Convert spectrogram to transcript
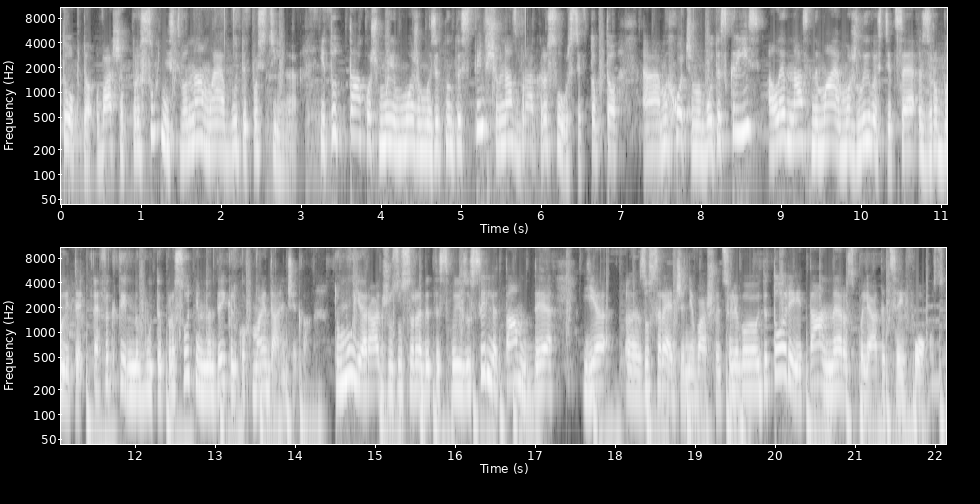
Тобто, ваша присутність вона має бути постійною. І тут також ми можемо зіткнутися з тим, що в нас брак ресурсів. Тобто е, ми хочемо бути скрізь, але в нас немає можливості це зробити, ефективно бути присутнім на декількох майданчиках. Тому я раджу зосередити свої зусилля там, де є е, зосередження вашої цільової аудиторії, та не розпиляти цей фокус.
